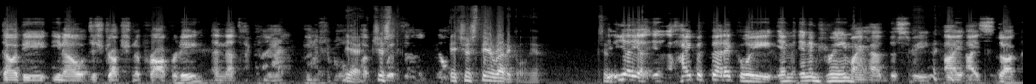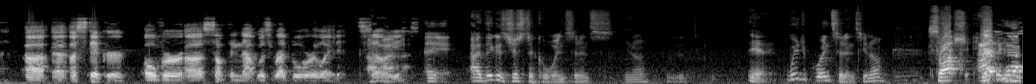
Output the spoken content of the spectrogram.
That would be, you know, destruction of property, and that's punishable. Yeah, just- with, uh, you know, It's just theoretical, yeah. A- yeah, yeah, yeah. Hypothetically, in, in a dream I had this week, I, I stuck uh, a, a sticker over uh, something that was Red Bull related. So I- yes, I, I think it's just a coincidence, you know. yeah. Weird coincidence, you know. So I, Shit I, happens. Shit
